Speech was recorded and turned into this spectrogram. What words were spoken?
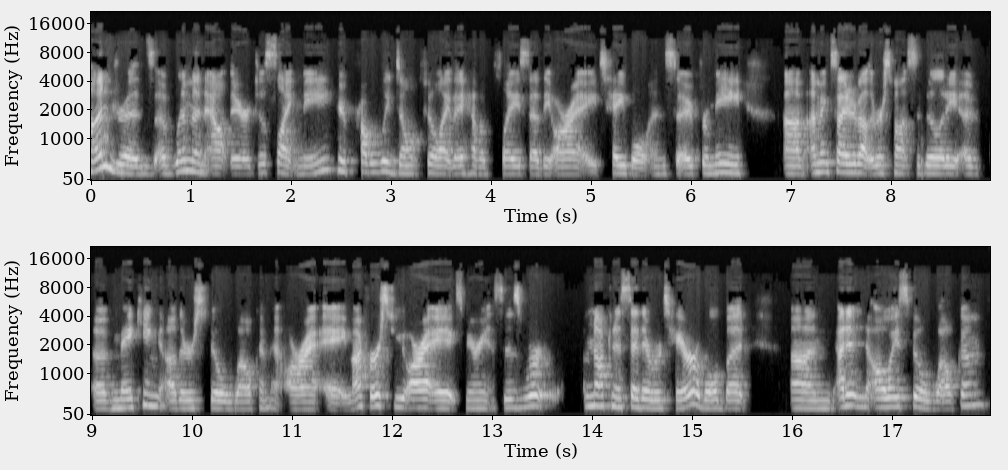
hundreds of women out there just like me who probably don't feel like they have a place at the RIA table. And so for me, um, I'm excited about the responsibility of, of making others feel welcome at RIA. My first few RIA experiences were, I'm not going to say they were terrible, but Um, I didn't always feel welcome,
